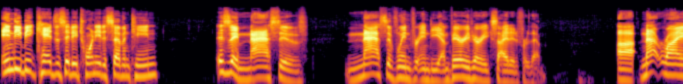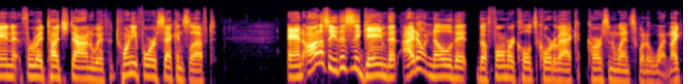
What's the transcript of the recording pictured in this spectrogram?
Indy beat Kansas City 20 to 17. This is a massive, massive win for Indy. I'm very, very excited for them. Uh, Matt Ryan threw a touchdown with 24 seconds left. And honestly, this is a game that I don't know that the former Colts quarterback Carson Wentz would have won. Like,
